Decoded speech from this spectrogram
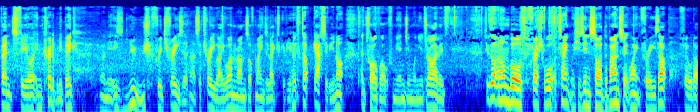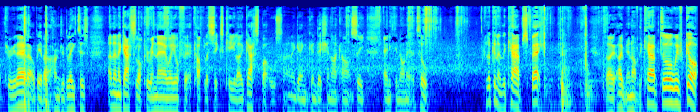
vents for your incredibly big and it is huge fridge freezer. That's a three-way one runs off mains electric if you're hooked up gas if you're not and 12 volt from the engine when you're driving. So you've got an onboard fresh water tank which is inside the van so it won't freeze up filled up through there. That'll be about 100 litres. And then a gas locker in there where you'll fit a couple of six kilo gas bottles. And again condition I can't see anything on it at all. Looking at the cab spec so opening up the cab door we've got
